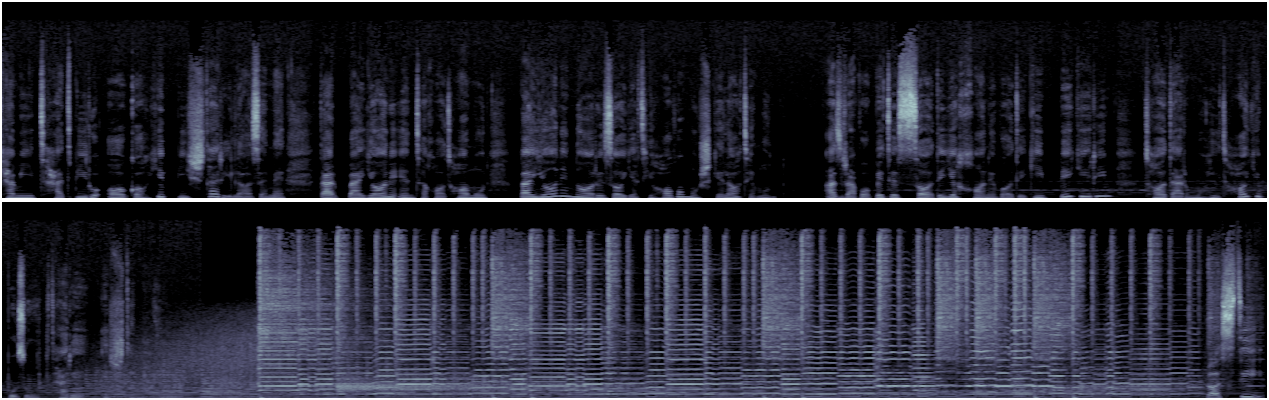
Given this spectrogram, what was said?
کمی تدبیر و آگاهی بیشتری لازمه در بیان انتقادهامون بیان نارضایتی ها و مشکلاتمون. از روابط ساده خانوادگی بگیریم تا در محیطهای بزرگتر اجتماعی. راستی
